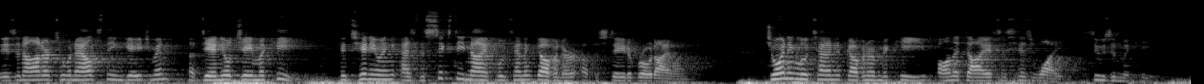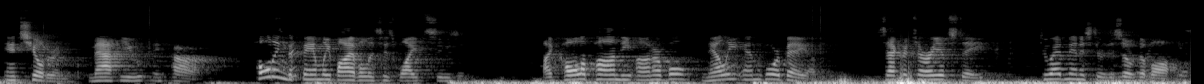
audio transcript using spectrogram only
It is an honor to announce the engagement of Daniel J. McKee, continuing as the 69th Lieutenant Governor of the state of Rhode Island. Joining Lieutenant Governor McKee on the dais is his wife, Susan McKee, and children, Matthew and Cara. Holding the family Bible is his wife, Susan. I call upon the Honorable Nellie M. Gorbea, Secretary of State, to administer this oath of office.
